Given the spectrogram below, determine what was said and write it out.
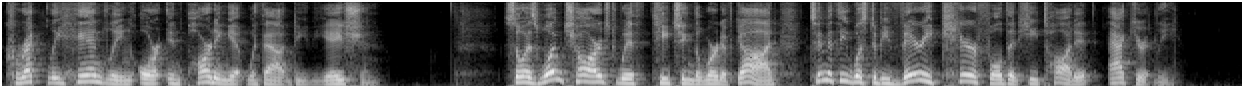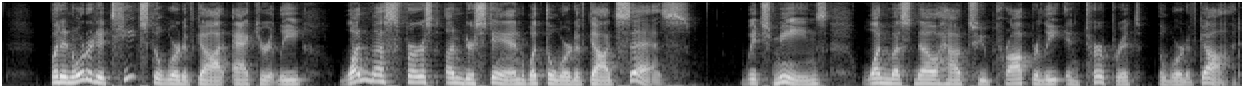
correctly handling or imparting it without deviation. So, as one charged with teaching the Word of God, Timothy was to be very careful that he taught it accurately. But in order to teach the Word of God accurately, one must first understand what the Word of God says, which means one must know how to properly interpret the Word of God.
